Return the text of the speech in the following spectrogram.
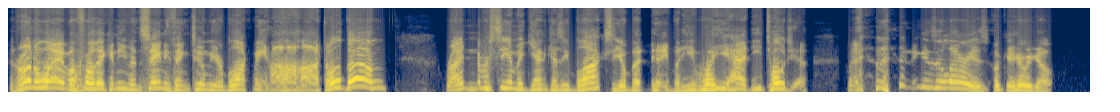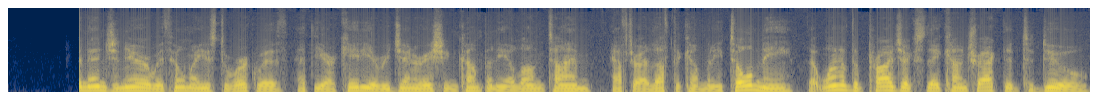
and run away before they can even say anything to me or block me. Ha ha ha! Told them, right? Never see him again because he blocks you. But but he what he had he told you it's hilarious. Okay, here we go. An engineer with whom I used to work with at the Arcadia Regeneration Company a long time after I left the company told me that one of the projects they contracted to do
